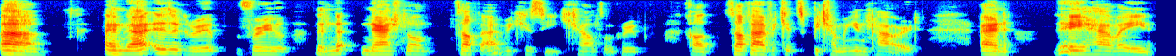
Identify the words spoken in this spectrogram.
Um, and that is a group through the N- National Self Advocacy Council group called Self Advocates Becoming Empowered. And they have a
